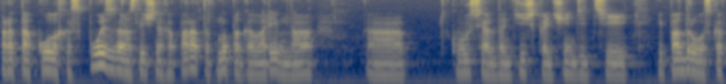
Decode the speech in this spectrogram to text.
протоколах использования различных аппаратов мы поговорим на э, курсе ордонтическое лечение детей и подростков.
